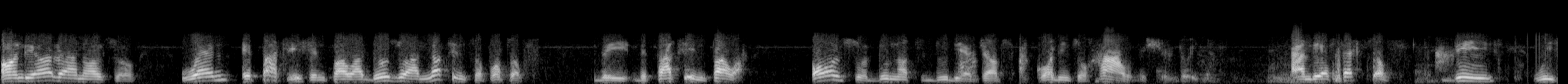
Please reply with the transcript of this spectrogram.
On the other hand, also, when a party is in power, those who are not in support of the, the party in power also do not do their jobs according to how they should do it. And the effects of these we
